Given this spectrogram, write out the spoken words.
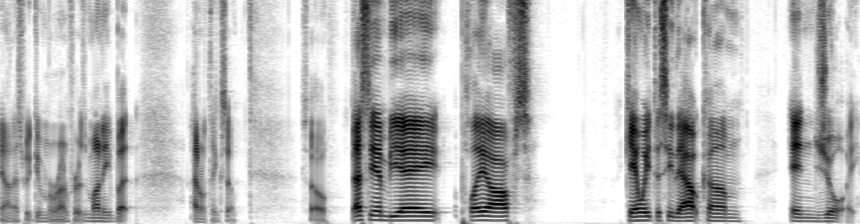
Giannis would give him a run for his money, but I don't think so. So that's the NBA playoffs. Can't wait to see the outcome. Enjoy.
